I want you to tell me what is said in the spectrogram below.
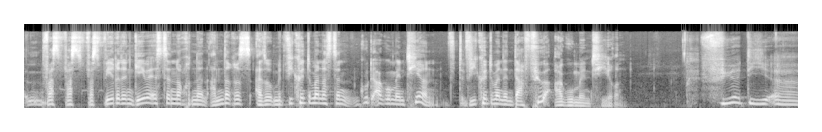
ähm, was, was, was wäre denn, gäbe es denn noch ein anderes, also mit wie könnte man das denn gut argumentieren? Wie könnte man denn dafür argumentieren? für die, äh,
